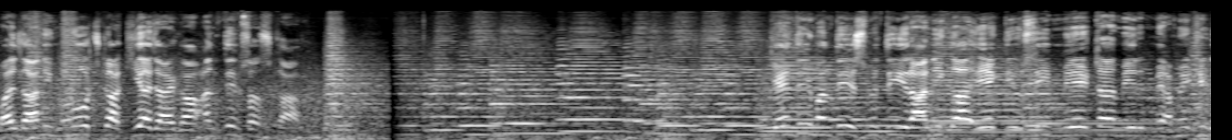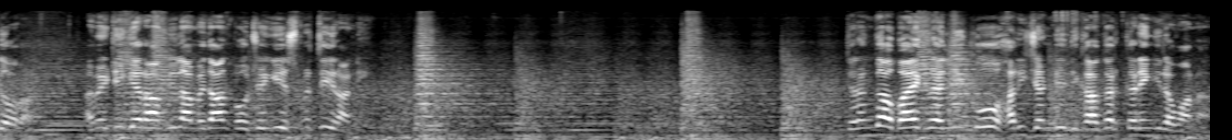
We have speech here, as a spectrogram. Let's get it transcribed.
बलिदानी मनोज का किया जाएगा अंतिम संस्कार केंद्रीय मंत्री स्मृति ईरानी का एक दिवसीय अमेठी दौरा अमेठी के रामलीला मैदान पहुंचेंगी, स्मृति ईरानी। तिरंगा बाइक रैली को हरी झंडी दिखाकर करेंगी रवाना।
